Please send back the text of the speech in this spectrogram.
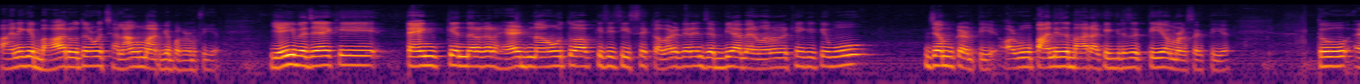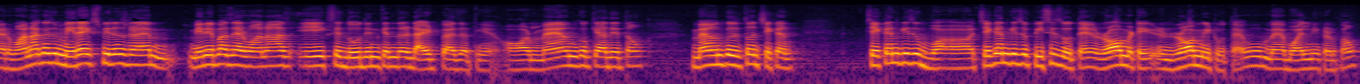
पानी के बाहर होते हैं और वो छलांग मार के पकड़ती है। यही वजह है कि टैंक के अंदर अगर हेड ना हो तो आप किसी चीज़ से कवर करें, जब भी आप एरवाना रखें, क्योंकि वो जंप करती है और वो पानी से बाहर आके गिर सकती है और मर सकती है। तो एरवाना का जो मेरा एक्सपीरियंस रहा है, मेरे पास एरवाना एक से दो दिन के अंदर डाइट पे आ जाती हैं और मैं उनको क्या देता हूँ? मैं उनको देता हूँ चिकन चिकन के जो चिकन के जो पीसेस होते हैं रॉ मटेरियल रॉ मीट होता है वो मैं बॉयल नहीं करता हूँ।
